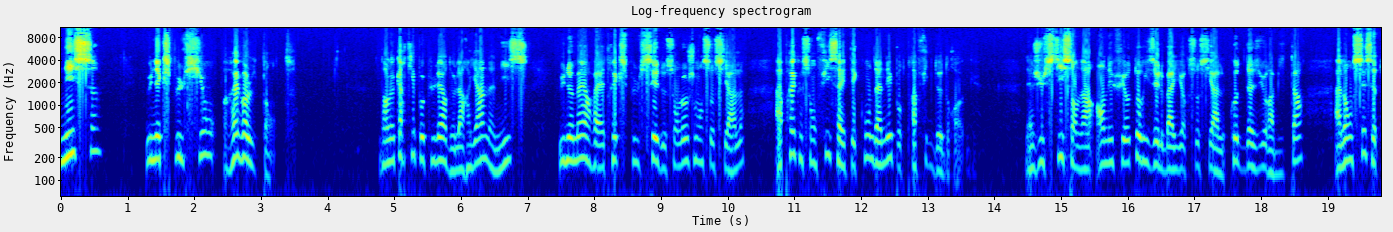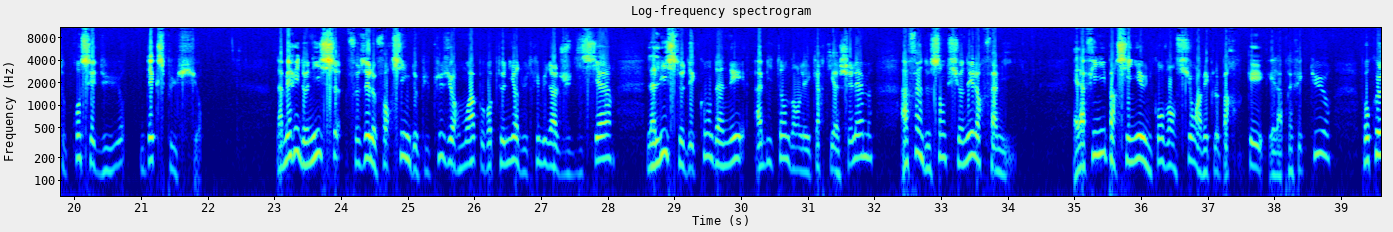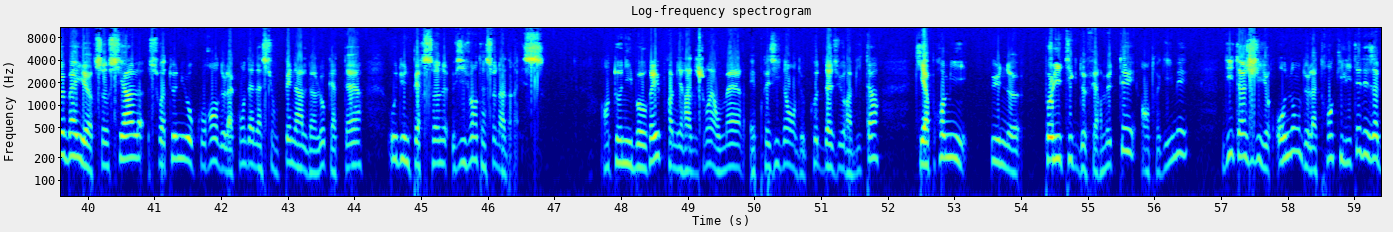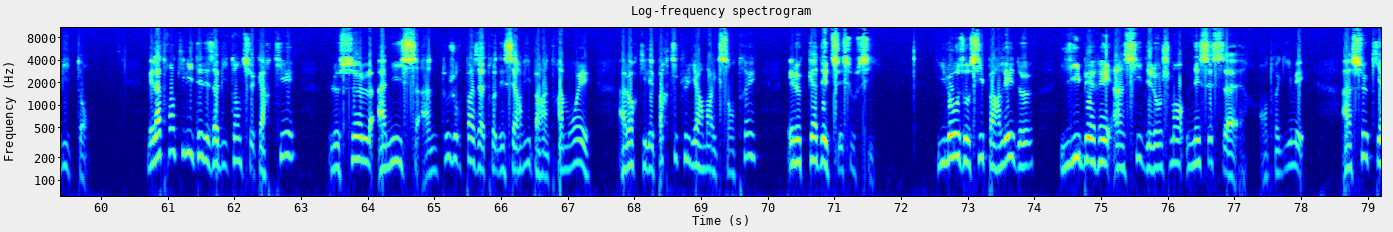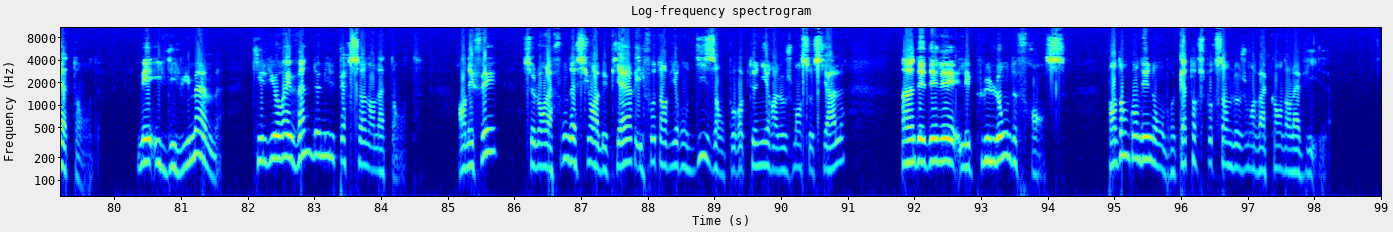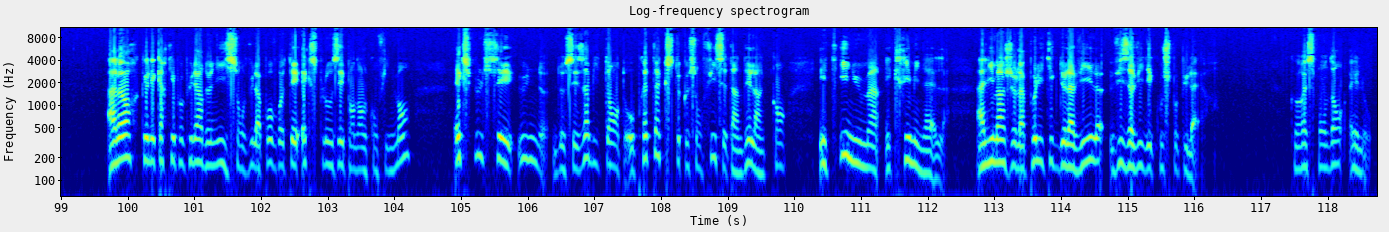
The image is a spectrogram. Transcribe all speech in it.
Nice, une expulsion révoltante. Dans le quartier populaire de l'Ariane, à Nice, une mère va être expulsée de son logement social après que son fils a été condamné pour trafic de drogue. La justice en a en effet autorisé le bailleur social Côte d'Azur Habitat à lancer cette procédure d'expulsion. La mairie de Nice faisait le forcing depuis plusieurs mois pour obtenir du tribunal judiciaire la liste des condamnés habitant dans les quartiers HLM afin de sanctionner leurs familles. Elle a fini par signer une convention avec le parquet et la préfecture pour que le bailleur social soit tenu au courant de la condamnation pénale d'un locataire ou d'une personne vivant à son adresse. Anthony Boré, premier adjoint au maire et président de Côte d'Azur Habitat, qui a promis une politique de fermeté, entre guillemets, dit agir au nom de la tranquillité des habitants. Mais la tranquillité des habitants de ce quartier, le seul à Nice à ne toujours pas être desservi par un tramway alors qu'il est particulièrement excentré, est le cadet de ses soucis. Il ose aussi parler de libérer ainsi des logements nécessaires, entre guillemets, à ceux qui attendent. Mais il dit lui-même qu'il y aurait vingt-deux mille personnes en attente. En effet, Selon la Fondation Abbé Pierre, il faut environ dix ans pour obtenir un logement social, un des délais les plus longs de France, pendant qu'on dénombre 14% de logements vacants dans la ville. Alors que les quartiers populaires de Nice ont vu la pauvreté exploser pendant le confinement, expulser une de ses habitantes au prétexte que son fils est un délinquant est inhumain et criminel, à l'image de la politique de la ville vis-à-vis des couches populaires. Correspondant Hello.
